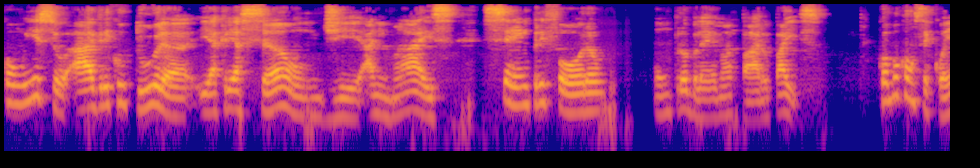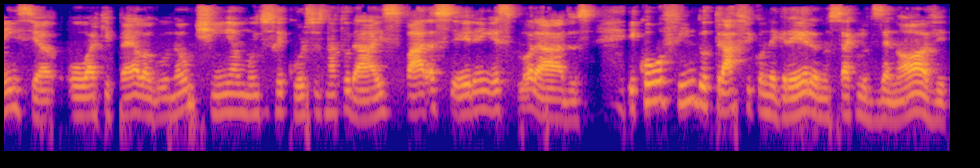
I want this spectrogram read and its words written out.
Com isso, a agricultura e a criação de animais sempre foram um problema para o país. Como consequência, o arquipélago não tinha muitos recursos naturais para serem explorados, e com o fim do tráfico negreiro no século XIX,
